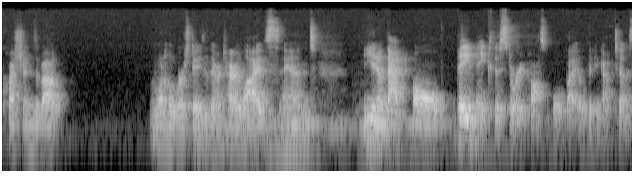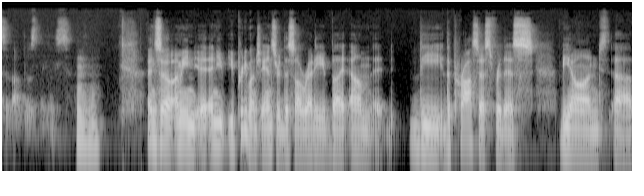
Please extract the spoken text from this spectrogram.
questions about one of the worst days of their entire lives. And, you know, that all, they make the story possible by opening up to us about those things. hmm And so, I mean, and you, you pretty much answered this already, but um, the the process for this beyond uh,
